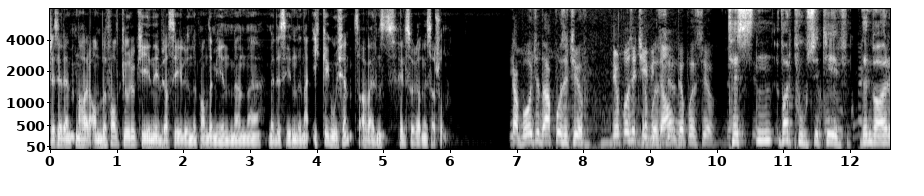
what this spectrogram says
Presidenten har anbefalt klorokin i Brasil under pandemien, men medisinen er ikke godkjent av Verdens helseorganisasjon. Acabou de dar positivo. Deu positivo, deu positivo, deu positivo. Testen var positiv. Den var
